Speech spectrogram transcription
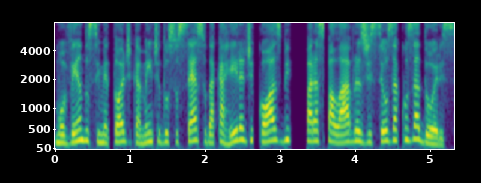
movendo-se metodicamente do sucesso da carreira de Cosby para as palavras de seus acusadores.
